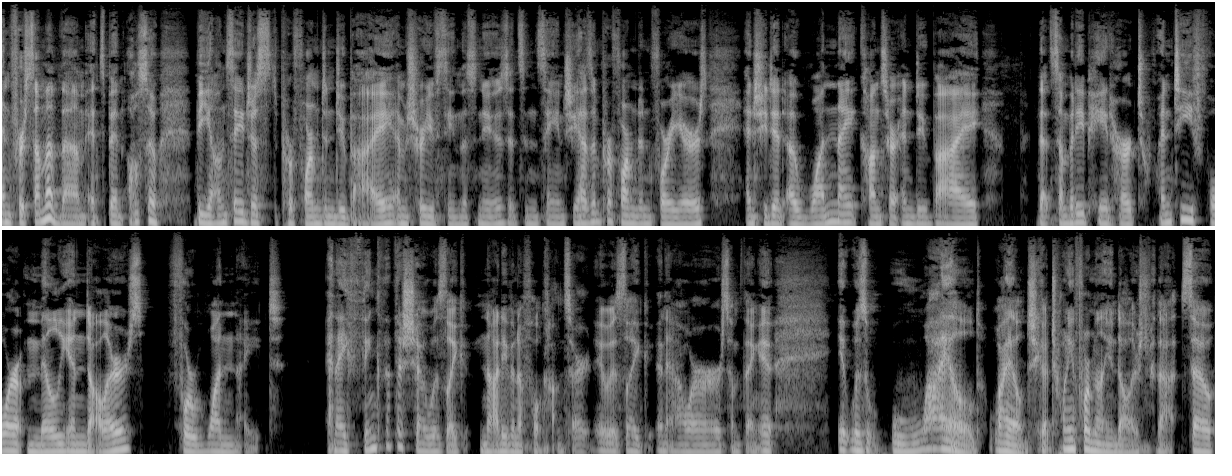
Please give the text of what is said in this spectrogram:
And for some of them, it's been also Beyonce just performed in Dubai. I'm sure you've seen this news. It's insane. She hasn't performed in four years, and she did a one night concert in Dubai that somebody paid her $24 million for one night. And I think that the show was like not even a full concert. It was like an hour or something. It, it was wild, wild. She got $24 million for that. So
